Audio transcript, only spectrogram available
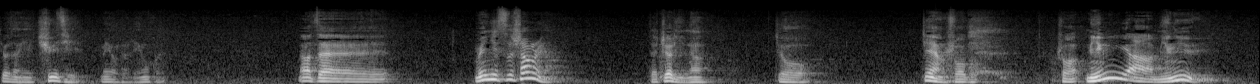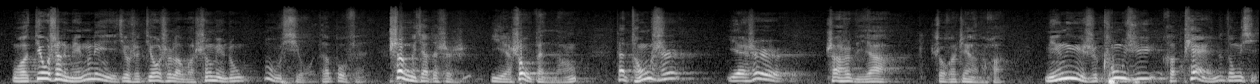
就等于躯体没有了灵魂。那在威尼斯商人，在这里呢，就这样说过：说名誉啊，名誉，我丢失了名利，就是丢失了我生命中不朽的部分，剩下的是野兽本能。但同时，也是莎士比亚说过这样的话：名誉是空虚和骗人的东西，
